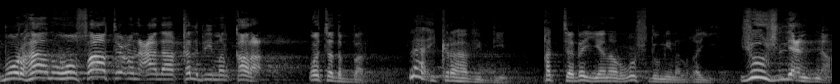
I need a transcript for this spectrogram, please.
برهانه ساطع على قلب من قرأ وتدبر. لا إكراه في الدين. قد تبين الرشد من الغي. جوج اللي عندنا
